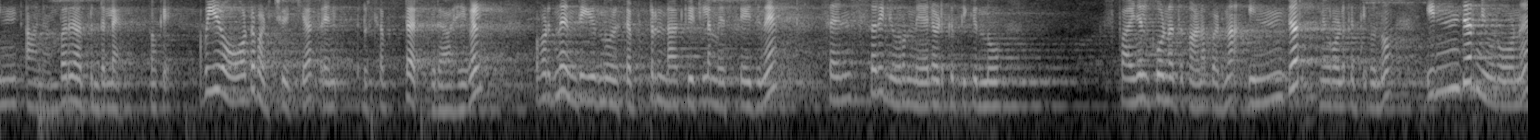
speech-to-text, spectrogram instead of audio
ഇൻ ആ നമ്പർ അതിനകത്തുണ്ടല്ലേ? ഓക്കെ അപ്പോൾ ഈ ഓർഡർ പഠിച്ചു വയ്ക്കുക സെൻ റിസെപ്റ്റർ ഗ്രാഹികൾ. അവിടുന്ന് എന്ത് ചെയ്യുന്നു? റിസെപ്റ്റർ ഉണ്ടാക്കിയിട്ടുള്ള മെസ്സേജിനെ സെൻസറി ന്യൂറോൺ നേരെ എടുക്കെത്തിക്കുന്നു സ്പൈനൽ കോഡിനകത്ത് കാണപ്പെടുന്ന ഇന്റർ ന്യൂറോണിലേക്ക് എത്തിക്കുന്നു. ഇന്റർ ന്യൂറോണ്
